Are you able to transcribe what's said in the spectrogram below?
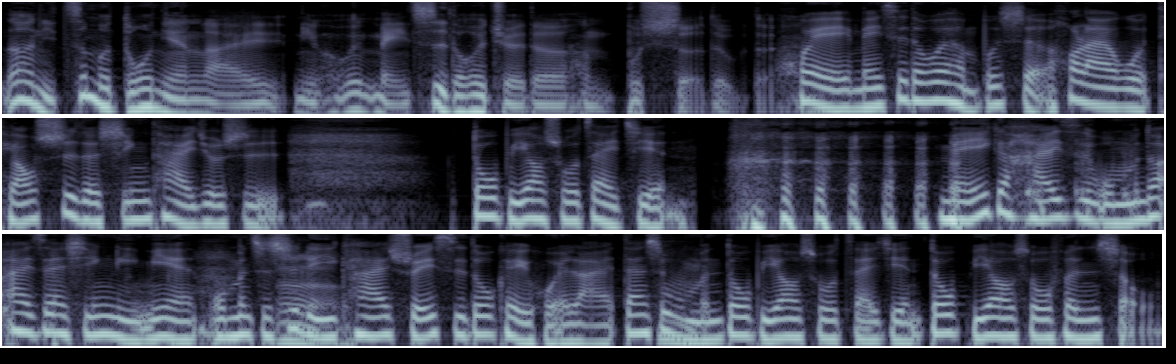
那你这么多年来，你会每次都会觉得很不舍，对不对？会，每次都会很不舍。后来我调试的心态就是，都不要说再见。每一个孩子，我们都爱在心里面。我们只是离开，随时都可以回来，但是我们都不要说再见，都不要说分手。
